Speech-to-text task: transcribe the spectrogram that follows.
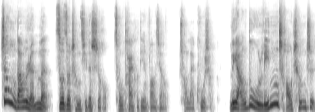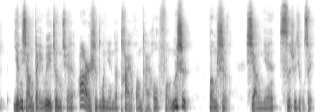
正当人们啧啧称奇的时候，从太和殿方向传来哭声。两度临朝称制，影响北魏政权二十多年的太皇太后冯氏崩逝了，享年四十九岁。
